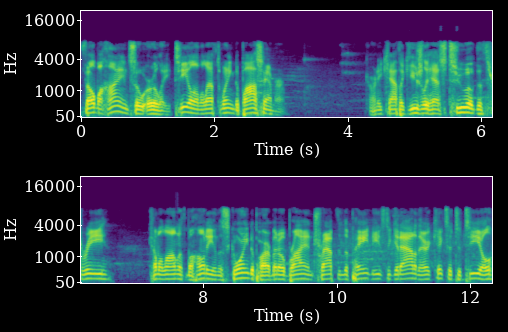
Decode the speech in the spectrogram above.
fell behind so early. Teal on the left wing to Bosshammer. Kearney Catholic usually has two of the three come along with Mahoney in the scoring department. O'Brien trapped in the paint, needs to get out of there, kicks it to Teal.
